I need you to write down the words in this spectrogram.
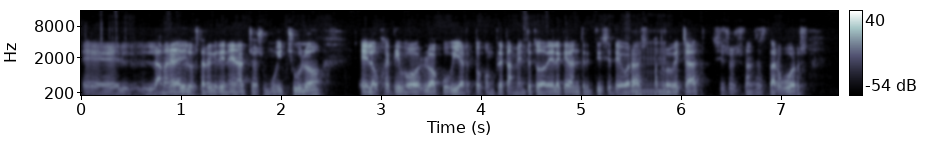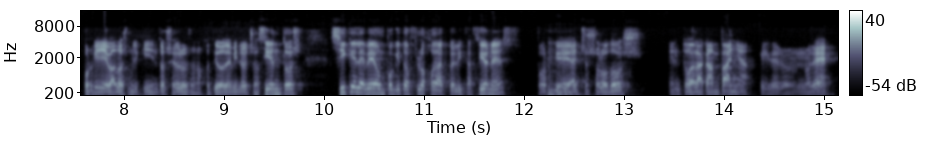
la manera de ilustrar que tiene Nacho es muy chulo. El objetivo lo ha cubierto completamente, todavía le quedan 37 horas. Aprovechad si sois fans de Star Wars, porque lleva 2.500 euros de un objetivo de 1.800. Sí que le veo un poquito flojo de actualizaciones, porque ha hecho solo dos en toda la campaña, que no sé,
